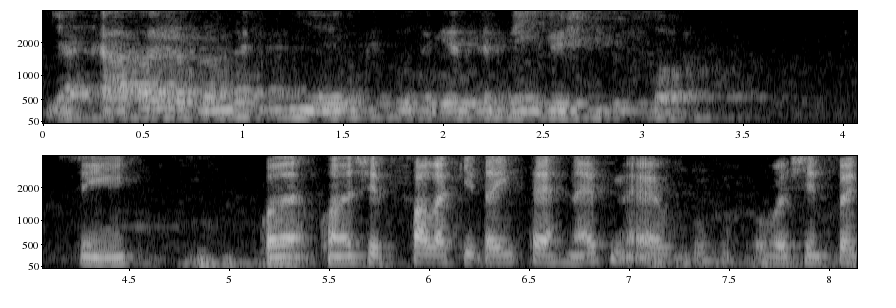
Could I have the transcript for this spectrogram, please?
E acaba jogando esse dinheiro que poderia ser bem investido fora. Sim. Quando, quando a gente fala aqui da internet, né, a gente vai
